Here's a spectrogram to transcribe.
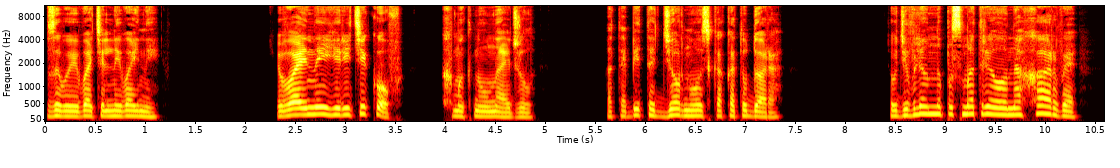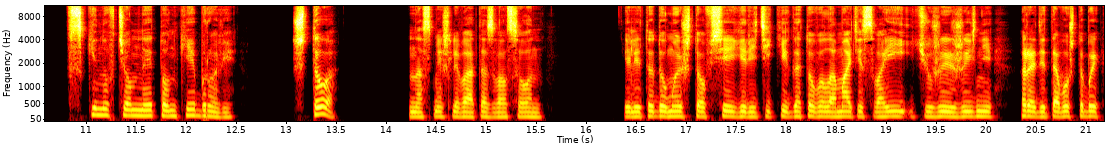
завоевательной войны. «Войны еретиков», — хмыкнул Найджел. А Табита дернулась, как от удара. Удивленно посмотрела на Харве, вскинув темные тонкие брови. «Что?» — насмешливо отозвался он. «Или ты думаешь, что все еретики готовы ломать и свои, и чужие жизни ради того, чтобы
